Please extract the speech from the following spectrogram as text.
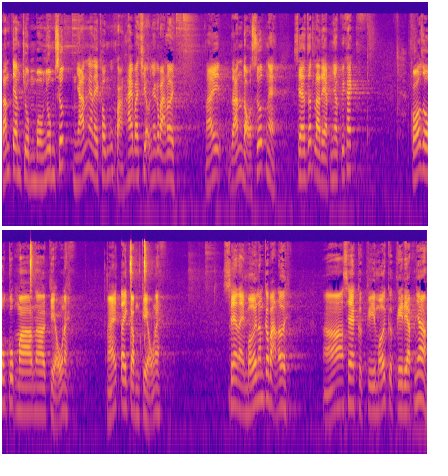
dán tem chùm màu nhôm sức nhán cái này không cũng khoảng hai ba triệu nha các bạn ơi. Đấy dán đỏ xước này xe rất là đẹp nha quý khách. Có rô cụm mà à, kiểu này đấy tay cầm kiểu này. Xe này mới lắm các bạn ơi. Đó, xe cực kỳ mới cực kỳ đẹp nhá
